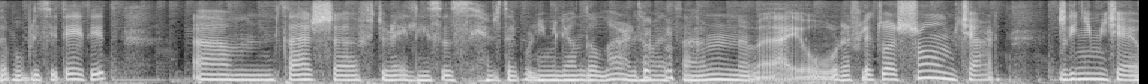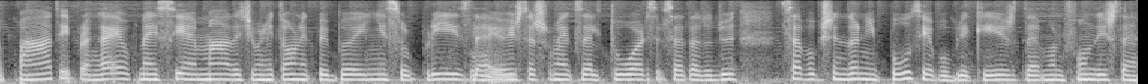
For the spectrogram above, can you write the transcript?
dhe publicitetit, Ëm um, thashë uh, fytyra e Ilnisës ishte për 1 milion dollarë, domethënë ajo u reflektua shumë qartë zhgënjimi që ajo pati, pra nga ajo kënaqësia e madhe që Meritoni po i bënte një surprizë dhe ajo mhm. ishte shumë e ekzaltuar sepse ata të dy sapo kishin dhënë një puthje publikisht dhe më në fund ishte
